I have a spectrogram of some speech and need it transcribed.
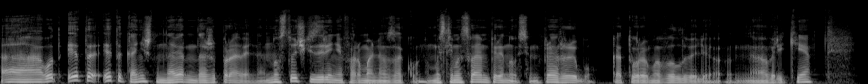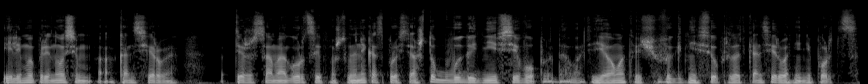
А, вот это, это, конечно, наверное, даже правильно. Но с точки зрения формального закона, если мы с вами приносим, например, рыбу, которую мы выловили э, в реке, или мы приносим э, консервы, те же самые огурцы, потому что вы наверняка спросите, а что выгоднее всего продавать? Я вам отвечу, выгоднее всего продавать консервы, они не портятся.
